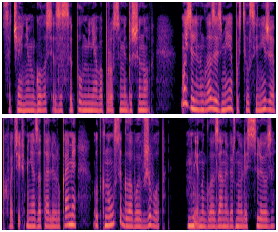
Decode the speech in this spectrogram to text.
С отчаянием в голосе засыпал меня вопросами Дашинор. Мой зеленоглазый змей опустился ниже и, обхватив меня за талию руками, уткнулся головой в живот. Мне на глаза навернулись слезы.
